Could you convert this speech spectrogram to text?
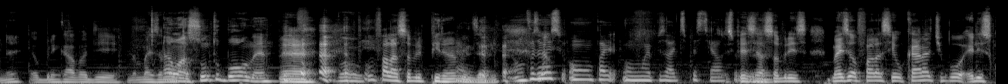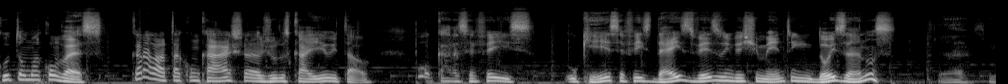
né? Eu brincava de. Mas eu É não um tô- assunto bom, né? É, Bom, vamos falar sobre pirâmides aqui. Vamos fazer um um, episódio especial sobre especial sobre isso. Mas eu falo assim, o cara, tipo, ele escuta uma conversa. O cara lá tá com caixa, juros caiu e tal. Pô, cara, você fez o quê? Você fez 10 vezes o investimento em dois anos? É, sim.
